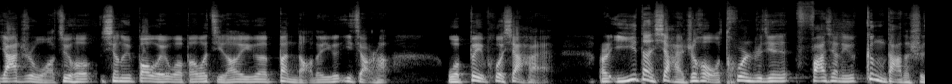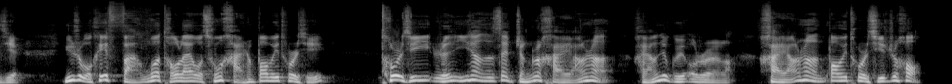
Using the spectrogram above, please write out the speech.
压制我，最后相当于包围我，把我挤到一个半岛的一个一角上，我被迫下海。而一旦下海之后，我突然之间发现了一个更大的世界，于是我可以反过头来，我从海上包围土耳其。土耳其人一下子在整个海洋上，海洋就归欧洲人了。海洋上包围土耳其之后。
